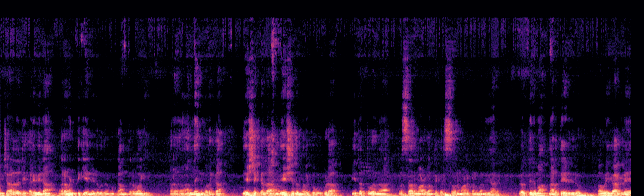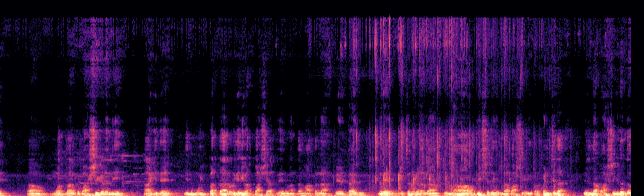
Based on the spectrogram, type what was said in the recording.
ವಿಚಾರದಲ್ಲಿ ಅರಿವಿನ ಅರವಂಟಿಕೆಯನ್ನು ನೀಡುವುದರ ಮುಖಾಂತರವಾಗಿ ಆನ್ಲೈನ್ ಮೂಲಕ, ದೇಶಕ್ಕೆಲ್ಲ, ವಿದೇಶದ ಮೂಲಕವೂ ಕೂಡ ಈ ತತ್ವವನ್ನು ಪ್ರಸಾರ ಮಾಡುವಂಥ ಕೆಲಸವನ್ನು ಮಾಡ್ಕೊಂಡು ಬಂದಿದ್ದಾರೆ. ಇವತ್ತಿನ ಮಾತನಾಡ್ತಾ ಹೇಳಿದರು ಅವರಿಗಾಗಲೇ ಮೂವತ್ತ್ನಾಲ್ಕು ಭಾಷೆಗಳಲ್ಲಿ ಆಗಿದೆ. ಇನ್ನು ಇಪ್ಪತ್ತಾರರೊಳಗೆ ಐವತ್ತು ಭಾಷೆ ಆಗ್ತದೆ ಎನ್ನುವಂಥ ಮಾತನ್ನು ಹೇಳ್ತಾ ಇದ್ರು. ಅಂದರೆ ವಚನಗಳನ್ನು ಎಲ್ಲ ದೇಶದ ಎಲ್ಲ ಭಾಷೆಗಳಿಗೆ, ಪ್ರಪಂಚದ ಎಲ್ಲ ಭಾಷೆಗಳಲ್ಲೂ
